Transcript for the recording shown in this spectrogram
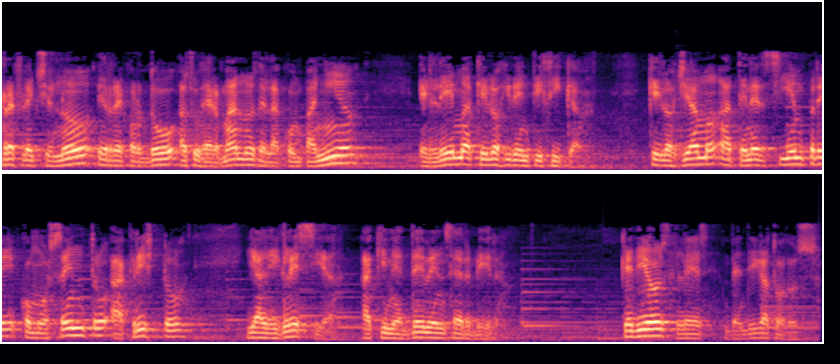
reflexionó y recordó a sus hermanos de la compañía el lema que los identifica, que los llama a tener siempre como centro a Cristo y a la Iglesia, a quienes deben servir. Que Dios les bendiga a todos.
